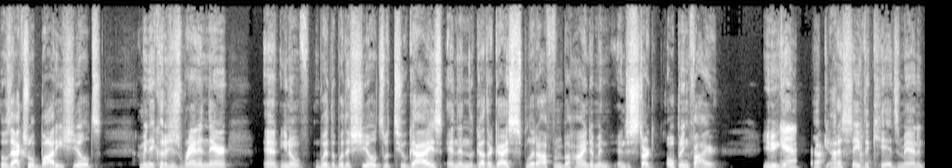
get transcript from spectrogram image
those actual body shields. I mean, they could have just ran in there and you know with with the shields with two guys, and then the other guys split off from behind them and, and just start opening fire. You know, you, Yeah. get, you got to save the kids, man. And,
